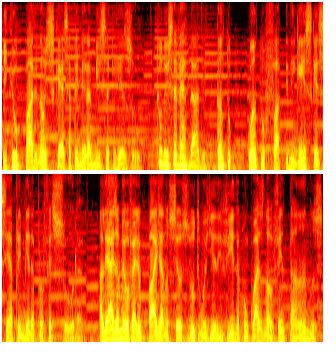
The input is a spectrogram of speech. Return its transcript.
e que o padre não esquece a primeira missa que rezou. Tudo isso é verdade, tanto quanto o fato de ninguém esquecer a primeira professora. Aliás, o meu velho pai, já nos seus últimos dias de vida, com quase 90 anos,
